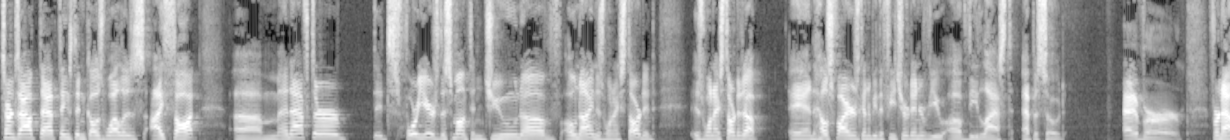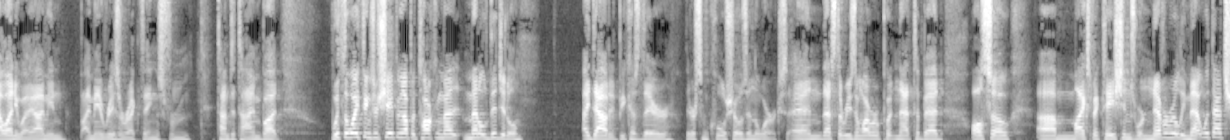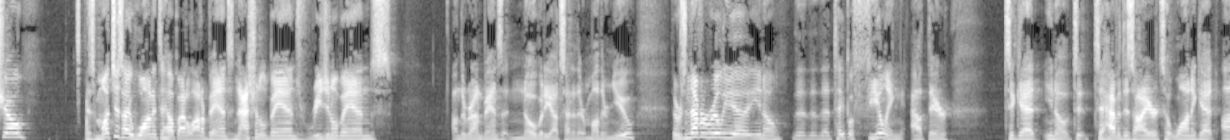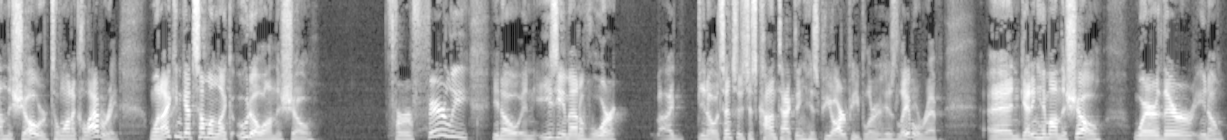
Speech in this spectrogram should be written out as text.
Turns out that things didn't go as well as I thought. Um, and after it's four years this month, in June of 09 is when I started, is when I started up. And Hell's Fire is going to be the featured interview of the last episode ever. For now, anyway. I mean, I may resurrect things from time to time, but with the way things are shaping up at Talking Metal Digital, I doubt it because there there are some cool shows in the works, and that's the reason why we're putting that to bed. Also, Um, my expectations were never really met with that show. As much as I wanted to help out a lot of bands, national bands, regional bands, underground bands that nobody outside of their mother knew, there was never really a you know the, the, the type of feeling out there to get you know to to have a desire to want to get on the show or to want to collaborate. When I can get someone like Udo on the show for fairly you know an easy amount of work, I you know essentially it's just contacting his PR people or his label rep and getting him on the show where there you know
